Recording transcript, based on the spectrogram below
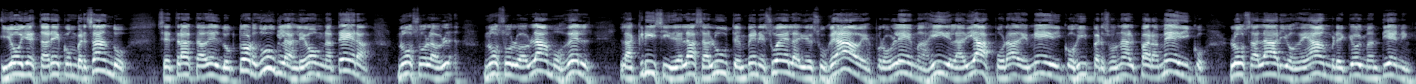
Y hoy estaré conversando. Se trata del doctor Douglas León Natera. No solo, no solo hablamos de la crisis de la salud en Venezuela y de sus graves problemas y de la diáspora de médicos y personal paramédico, los salarios de hambre que hoy mantienen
